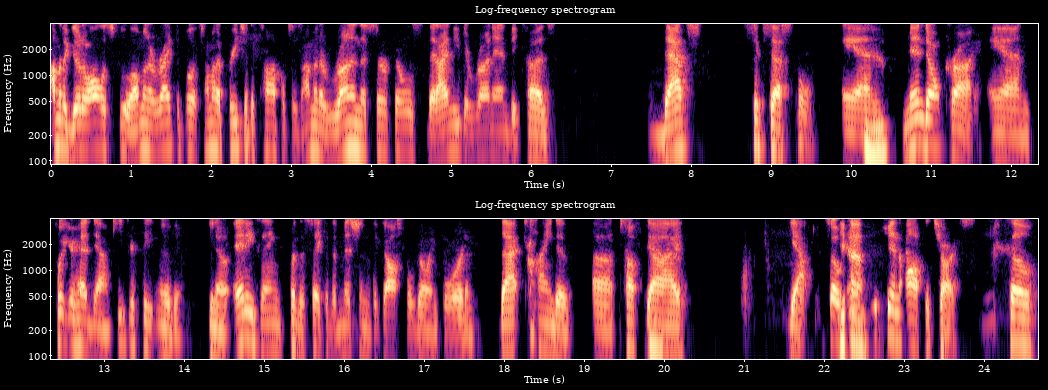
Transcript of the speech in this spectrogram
I'm going to go to all the school. I'm going to write the books. I'm going to preach at the conferences. I'm going to run in the circles that I need to run in because that's successful. And Yeah. men don't cry. And put your head down. Keep your feet moving. You know, anything for the sake of the mission of the gospel going forward. And that kind of uh, tough guy. Yeah. So Yeah. off the charts. So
